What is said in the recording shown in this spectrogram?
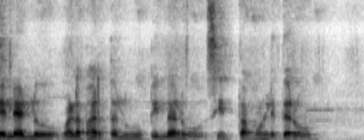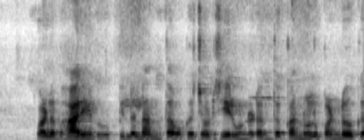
చెల్లెళ్ళు వాళ్ళ భర్తలు పిల్లలు సీత తమ్ముళ్ళిద్దరు వాళ్ళ భార్యలు పిల్లలంతా ఒక చోట చేరి ఉండడంతో కన్నుల పండుగ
